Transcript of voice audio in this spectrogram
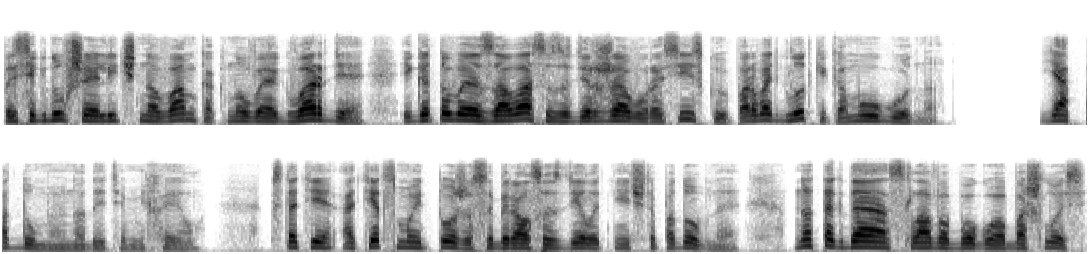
присягнувшая лично вам, как новая гвардия, и готовая за вас и за державу российскую порвать глотки кому угодно. Я подумаю над этим, Михаил. Кстати, отец мой тоже собирался сделать нечто подобное, но тогда, слава богу, обошлось.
